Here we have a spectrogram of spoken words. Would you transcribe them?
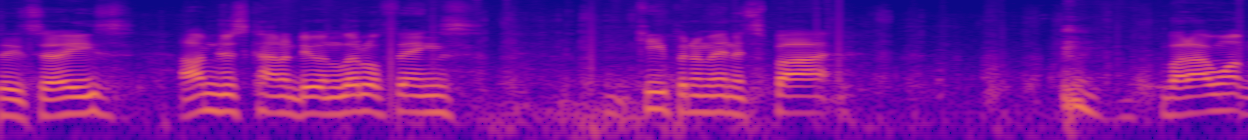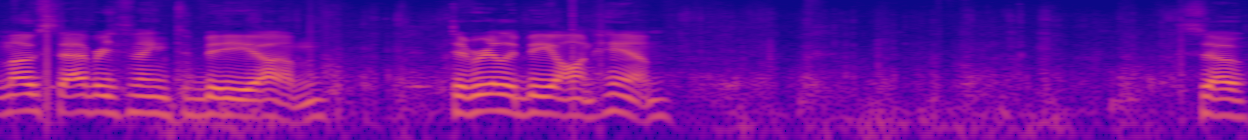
So he's, I'm just kind of doing little things, keeping him in his spot. but I want most everything to be, um, to really be on him. So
